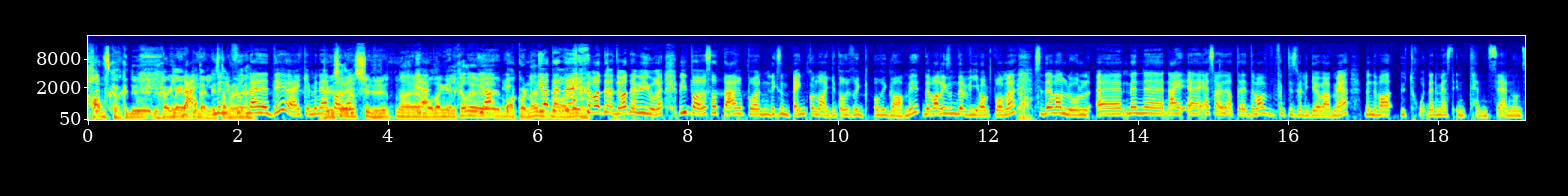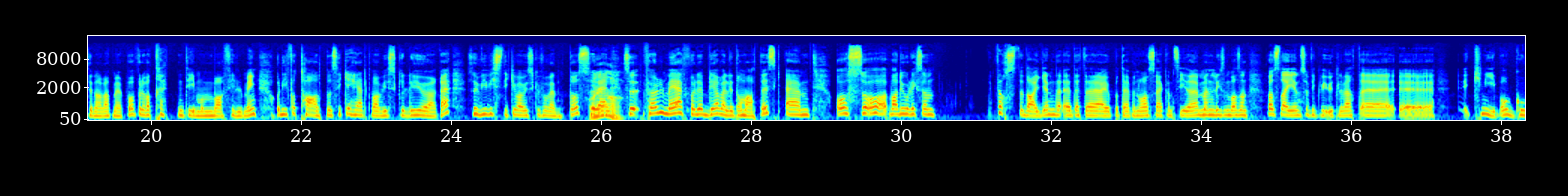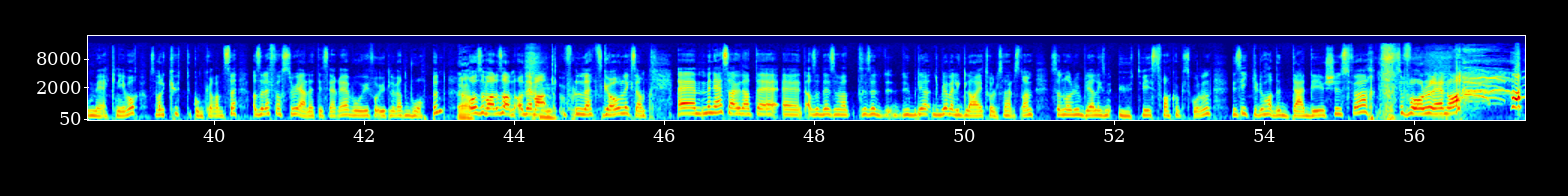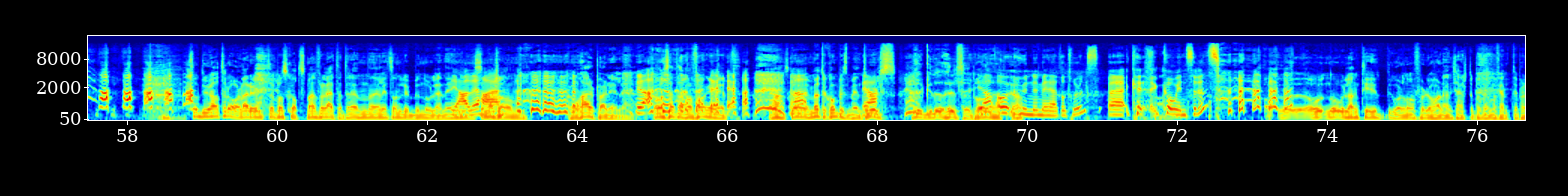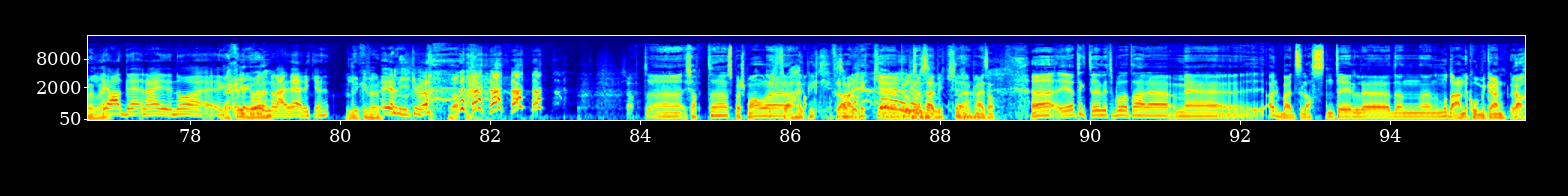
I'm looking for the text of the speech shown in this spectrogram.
Han skal ikke du Du skal ikke legge deg på den lista, Pernille. nei, det gjør jeg ikke. Men jeg Du bare jo surre rundt med Ja. Maud Angelica, du, Ja, bakgården der. Ja, det, det, det, var det, var det vi gjorde. Vi bare satt der på en liksom, benk og laget orig origami. Det var liksom det vi holdt på med. Ja. Så det var lol. Eh, men eh, nei, eh, jeg sa jo det at det, var faktisk veldig gøy å være med, men det, var utro det er det mest intense jeg noensinne har vært med på. For det var 13 timer med bare filming, og de fortalte oss ikke helt hva vi skulle gjøre. Så vi visste ikke hva vi skulle forvente oss. Så, det, ja. så følg med, for det blir veldig dramatisk. Em, og så var det jo liksom Første dagen, dette er jo på TV nå, så jeg kan si det, men liksom bare sånn Første dagen så fikk vi utlevert eh, eh, kniver, gourmetkniver. Så var det kuttekonkurranse. Altså Det er første reality-serie hvor vi får utlevert våpen. Ja. Og så var det sånn, og det var let's go, liksom. Eh, men jeg sa jo det at eh, altså det som var, du, du, blir, du blir veldig glad i Truls og Hellstrøm, så når du blir liksom utvist fra kokkeskolen Hvis ikke du hadde daddy issues før, så får du det nå. Så du har tråla rundt på Scotsman for å lete etter en eh, litt sånn lubben nordlending Ja, det som er sånn Kom her, Pernille. Kom og sett deg på fanget mitt. Ja, skal ja. møte kompisen min, Ja. Truls. Hyggelig å hilse på Ja, og Ja. hunden min heter Truls. Uh, coincidence? Og, og, og, hvor lang tid går det nå før du har deg en kjæreste på 55, Pernille? Ja, det Nei, nå Det er ikke lenge, går, det. Nei, det er det ikke. Like før. Jeg liker det. Kjapt, eh, kjapt eh, spørsmål. eh, Fra Herpik. Fra Herpik, produsent Pikk. Hei sann. Eh, Jeg tenkte litt på dette her med arbeidslasten til den moderne komikeren. Ja.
